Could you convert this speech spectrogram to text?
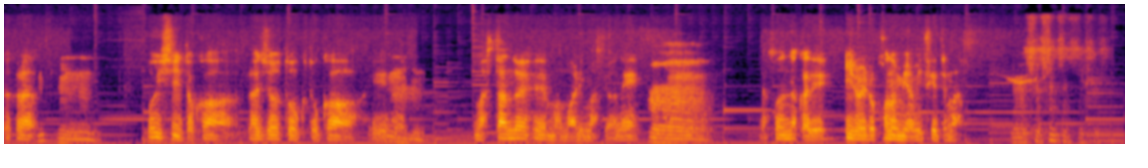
だから、うんうん。 Voicy とか、 Radiotalk とか、えうーん。今、 stand.fm もありますよね。うん。その中でいろいろ好みを見つけてます。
